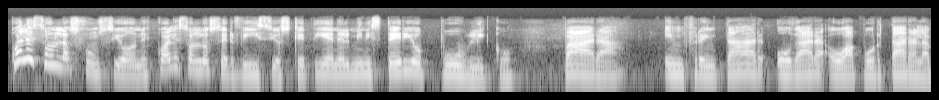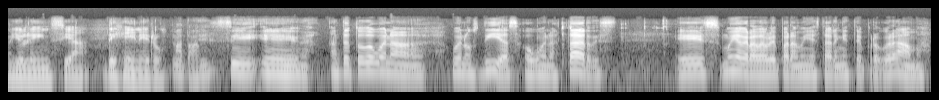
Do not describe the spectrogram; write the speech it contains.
¿Cuáles son las funciones, cuáles son los servicios que tiene el Ministerio Público para enfrentar o dar o aportar a la violencia de género? Sí, eh, ante todo buena- buenos días o buenas tardes. Es muy agradable para mí estar en este programa.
